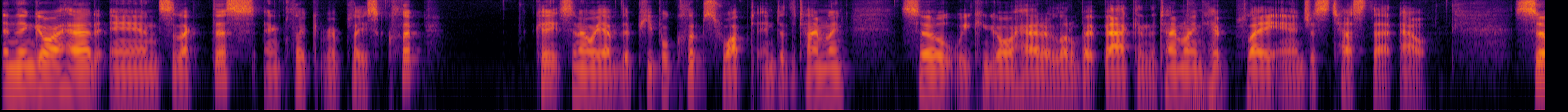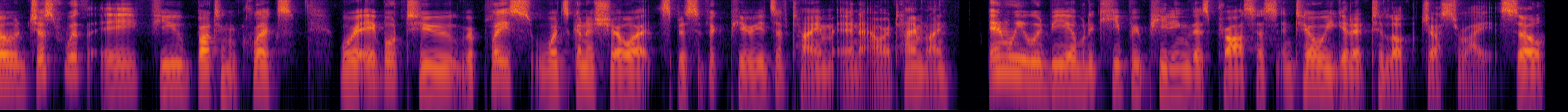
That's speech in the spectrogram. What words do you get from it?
And then go ahead and select this and click replace clip. Okay, so now we have the people clip swapped into the timeline. So we can go ahead a little bit back in the timeline, hit play, and just test that out. So just with a few button clicks, we're able to replace what's going to show at specific periods of time in our timeline and we would be able to keep repeating this process until we get it to look just right. So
